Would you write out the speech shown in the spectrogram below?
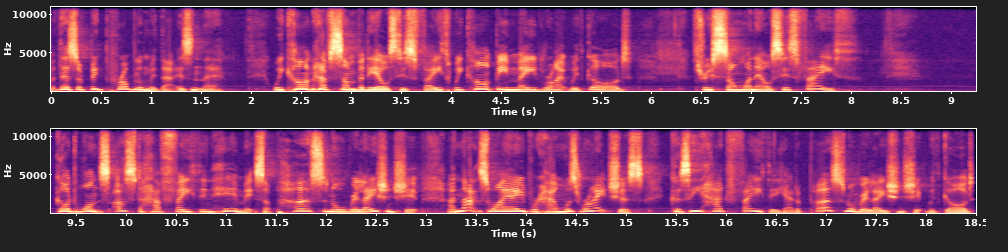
But there's a big problem with that, isn't there? We can't have somebody else's faith. We can't be made right with God through someone else's faith. God wants us to have faith in Him. It's a personal relationship. And that's why Abraham was righteous, because he had faith. He had a personal relationship with God.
